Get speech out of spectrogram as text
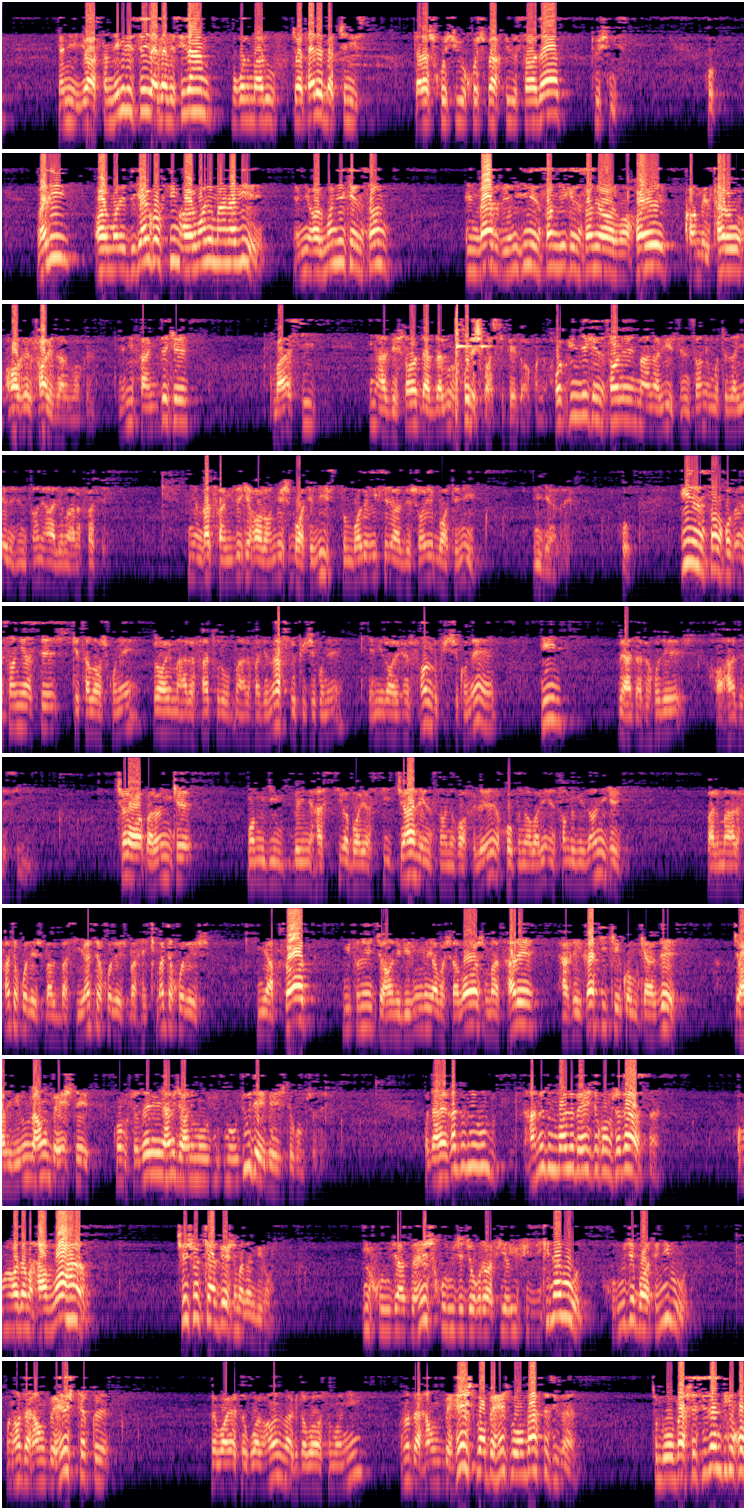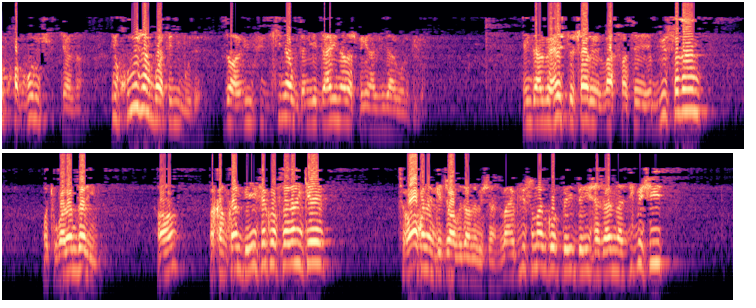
یعنی یا اصلا نمی‌رسه یا اگر رسیدم به قول معروف جاتر بچه نیست. درش خوشی و خوشبختی و سعادت توش نیست. خب. ولی آرمان دیگر گفتیم آرمان معنویه. یعنی آرمانیه که انسان اینقدر یعنی این انسان یک انسان آرمانهای کاملتر و عاقلتری در واقع. یعنی فهمیده که بایستی این ارزش ها در درون خودش باستی پیدا کنه. خب این یک انسان معنوی است انسان متدین انسان اهل معرفته این انقدر فهمیده که آرامش باطنی است دنبال یک سری ارزش های باطنی میگرده. خب این انسان خب انسانی هستش که تلاش کنه راه معرفت رو معرفت نفس رو پیشه کنه. یعنی راه عرفان رو پیشه کنه این به هدف خودش خواهد رسید. چرا؟ برای اینکه ما میگیم بین هستی و بایستی جهل انسان قافله خب بنابراین انسان به میزانی که بر معرفت خودش بر بصیرت خودش بر حکمت خودش میافزاد می‌تونه جهان بیرون رو یواش یواش مظهر حقیقتی که گم کرده جهان بیرون رو همون بهشت گم شده ببینید همه جهان موجوده بهشت گم شده. و در حقیقت اون همه دنبال بهشت گم شده هستن. خب اون آدم حوا هم چه شد که از بهشت اومدن بیرون؟ این خروج از بهشت خروج جغرافیایی فیزیکی نبود خروج باطنی بود. اونها در همون بهشت طبق روایت قرآن و کتاب آسمانی اونها در همون بهشت با بهشت به اون بحث رسیدن. چون به اون بحث رسیدن دیگه خب, خب خروج کردن. این خروج هم باطنی بوده. ظاهری و فیزیکی نبودن یه دری نداشت بگن از این در برو بیرون. این در بهشت دچار وسوسه ابلیس شدن. ما تو قرآن داریم. ها و کم کم به این فکر افتادن که چهار کنن که جاودانه بشن. و ابلیس اومد گفت برید به این شجره نزدیک بشید.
